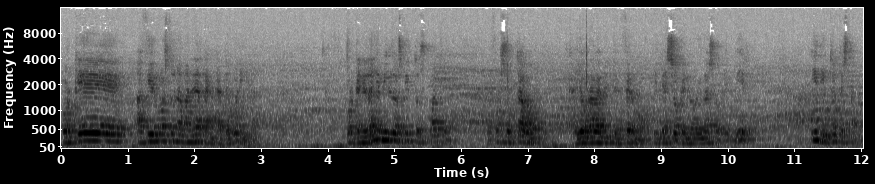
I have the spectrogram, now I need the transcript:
¿Por qué afirmo esto de una manera tan categórica? Porque en el año 1204, Alfonso VIII cayó gravemente enfermo y pensó que no iba a sobrevivir y dictó testamento.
